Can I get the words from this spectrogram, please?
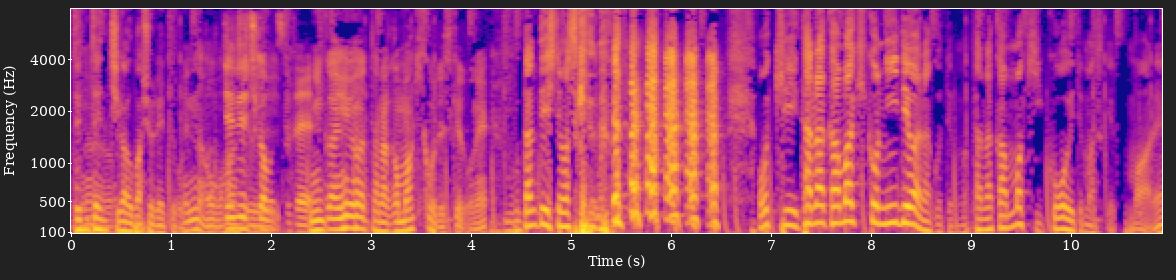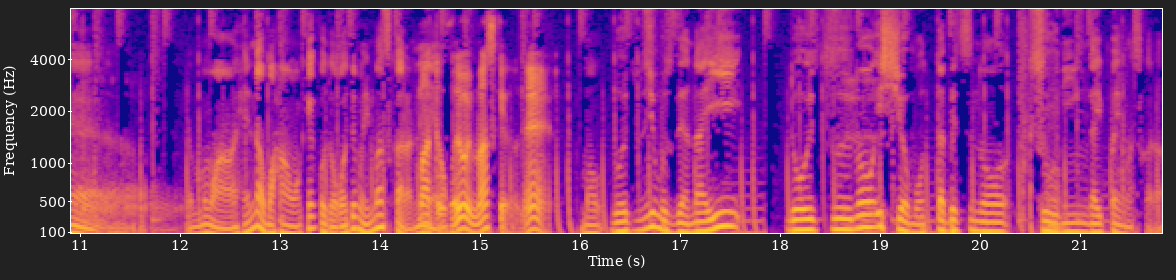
全然違う場所でってこと。変なおばはん全然違うんですね。2回目は田中真紀子ですけどね。断定してますけどね。思いっきり田中真紀子にではなくて、もう田中真紀子置いてますけど。まあね。でもまあ変なおばはんは結構どこでもいますからね。まあ、どこでもいますけどね。まあ同一人物ではない、同一の意思を持った別の数人がいっぱいいますから、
